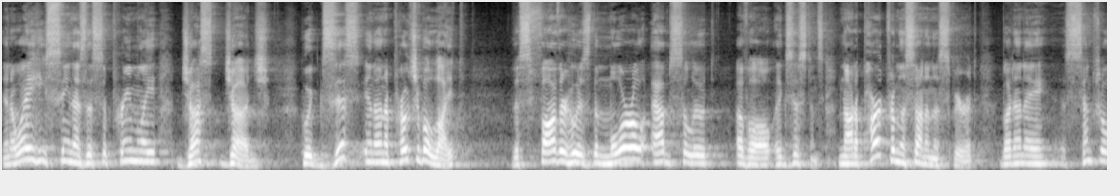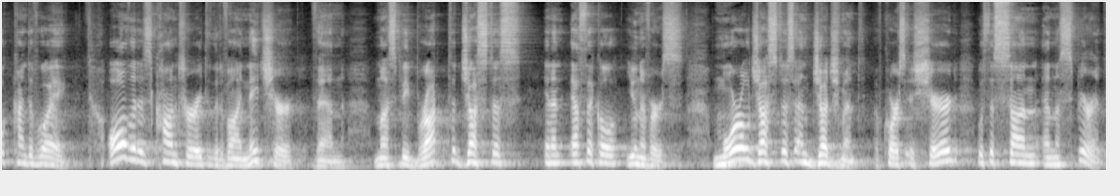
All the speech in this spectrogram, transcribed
In a way, he's seen as the supremely just judge who exists in unapproachable light, this Father who is the moral absolute of all existence, not apart from the Son and the Spirit, but in a central kind of way. All that is contrary to the divine nature, then, must be brought to justice in an ethical universe Moral justice and judgment, of course, is shared with the Son and the Spirit.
